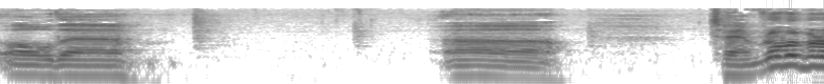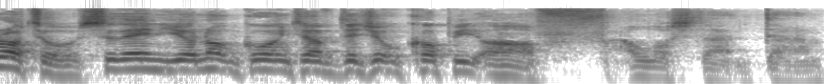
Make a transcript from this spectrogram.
all the uh, time. Robert Marotto. So then you're not going to have digital copy. Oh, I lost that. Damn.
